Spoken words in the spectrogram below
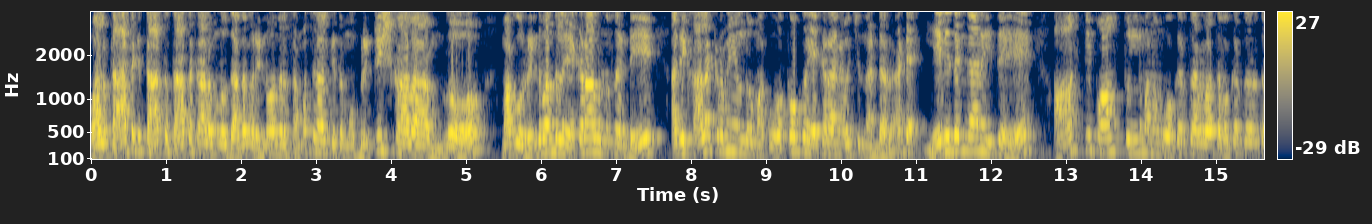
వాళ్ళ తాతకి తాత తాత కాలంలో దాదాపు రెండు వందల సంవత్సరాల క్రితము బ్రిటిష్ కాలంలో మాకు రెండు వందల ఎకరాలు ఉన్నదండి. అది కాలక్రమేణంలో మాకు ఒక్కొక్క ఎకరాని వచ్చింది అంటారు. అంటే ఏ విధంగానైతే ఆస్తి పాస్తుల్ని మనం ఒకరి తర్వాత ఒకరి తర్వాత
